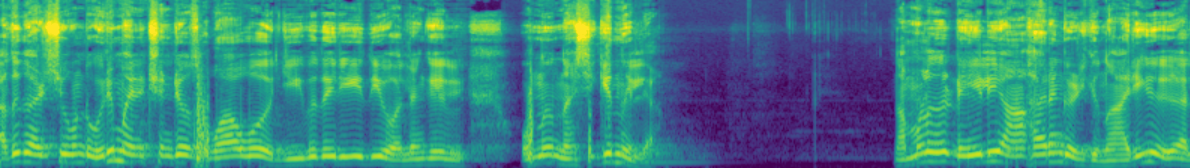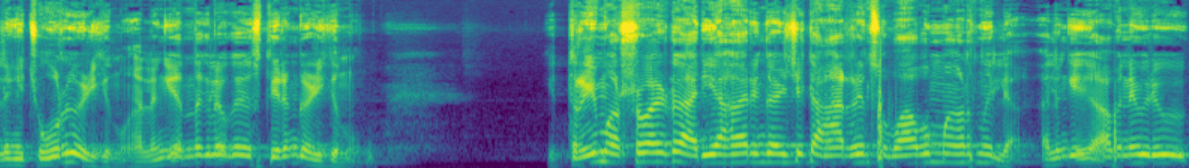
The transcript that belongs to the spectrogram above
അത് കഴിച്ചുകൊണ്ട് ഒരു മനുഷ്യന്റെ സ്വഭാവമോ ജീവിത രീതിയോ അല്ലെങ്കിൽ ഒന്നും നശിക്കുന്നില്ല. നമ്മൾ ഡെയിലി ആഹാരം കഴിക്കുന്നു അരി അല്ലെങ്കിൽ ചോറ് കഴിക്കുന്നു അല്ലെങ്കിൽ എന്തെങ്കിലുമൊക്കെ സ്ഥിരം കഴിക്കുന്നു. ഇത്രയും വർഷമായിട്ട് അരിയാഹാരം കഴിച്ചിട്ട് ആരുടെയും സ്വഭാവം മാറുന്നില്ല. അല്ലെങ്കിൽ അവനെ ഒരു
